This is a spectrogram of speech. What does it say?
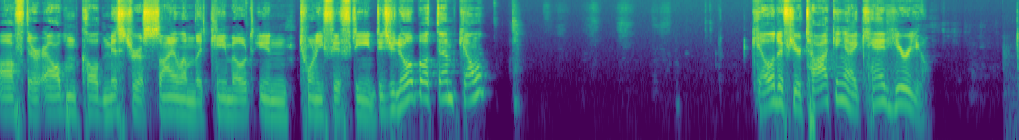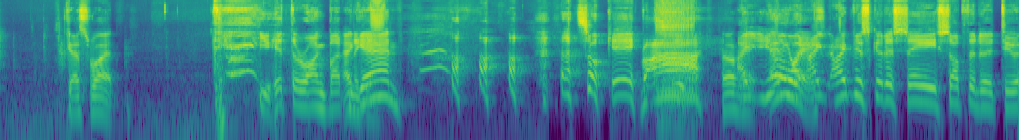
off their album called Mr. Asylum that came out in 2015. Did you know about them, Kellen? Kellen, if you're talking, I can't hear you. Guess what? you hit the wrong button again. again. That's okay. Ah! okay. I, you know what? I, am just going to say something to, to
